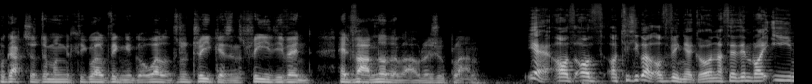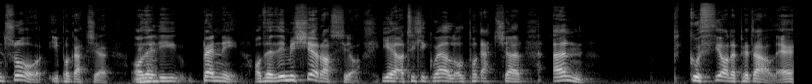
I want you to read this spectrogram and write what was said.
Pogacar dim ond gallu gweld Fingo. Wel, oedd Rodriguez yn rhydd i fynd hedfanodd y e lawr y jw plan. Ie, yeah, oedd, oedd, oedd ti'n gweld, oedd Fingo, nath e ddim rhoi un tro i Pogacar. Oedd mm -hmm. e mhm. wedi benni, oedd e ddim eisiau rasio. Ie, yeah, oedd ti'n gweld, oedd Pogacar yn gwythio ar y pedalau,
